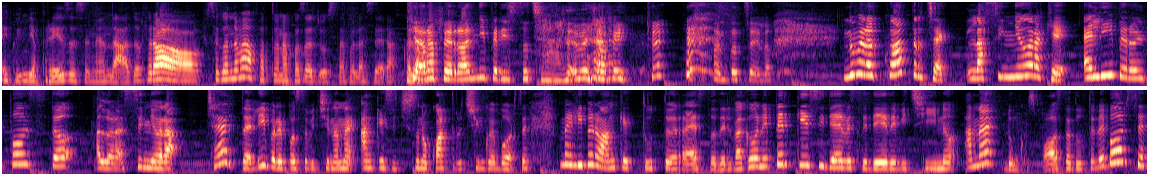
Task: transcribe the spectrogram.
E quindi ha preso e se n'è andato. Però secondo me ha fatto una cosa giusta quella sera. Quella- Chiara Ferragni per il sociale, veramente. Santo cielo. Numero 4 c'è la signora che è libero il posto. Allora, signora, certo è libero il posto vicino a me, anche se ci sono 4 o 5 borse, ma è libero anche tutto il resto del vagone perché si deve sedere vicino a me. Dunque sposta tutte le borse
